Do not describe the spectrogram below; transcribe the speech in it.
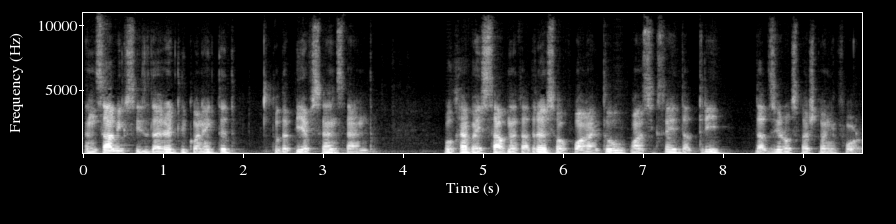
And Zabbix is directly connected to the pfSense and will have a subnet address of 192.168.3.0/24,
